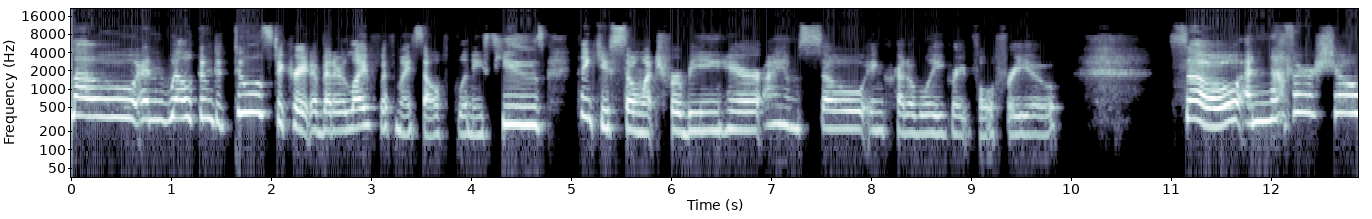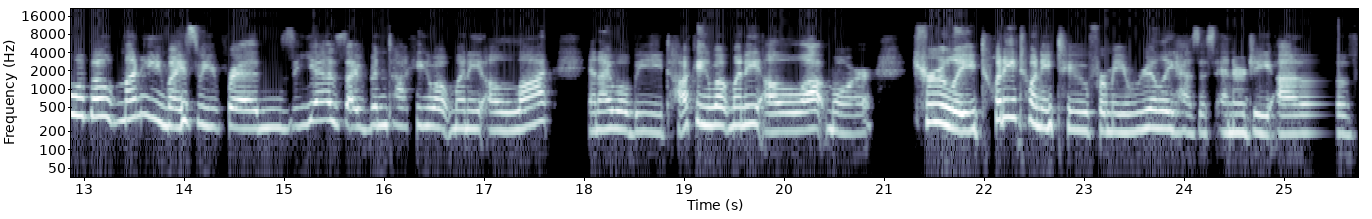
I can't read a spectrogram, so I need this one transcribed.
Hello, and welcome to Tools to Create a Better Life with myself, Glenyce Hughes. Thank you so much for being here. I am so incredibly grateful for you. So, another show about money, my sweet friends. Yes, I've been talking about money a lot, and I will be talking about money a lot more. Truly, 2022 for me really has this energy of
